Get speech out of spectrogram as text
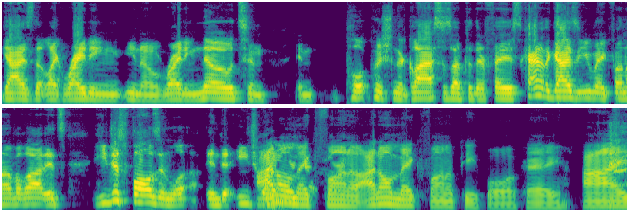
guys that like writing, you know, writing notes and pull, pushing their glasses up to their face, kind of the guys that you make fun of a lot. It's he just falls in into each one. I don't make fun of I don't make fun of people, okay? I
